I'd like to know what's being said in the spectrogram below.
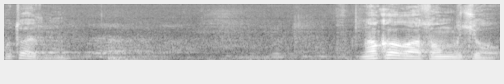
答えるの？中川総務部長。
